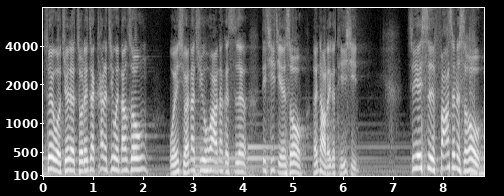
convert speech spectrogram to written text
所以，我觉得昨天在看的经文当中，我很喜欢那句话，那个是第七节的时候，很好的一个提醒。这些事发生的时候，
